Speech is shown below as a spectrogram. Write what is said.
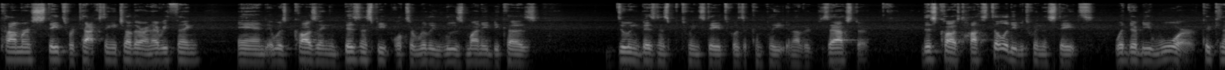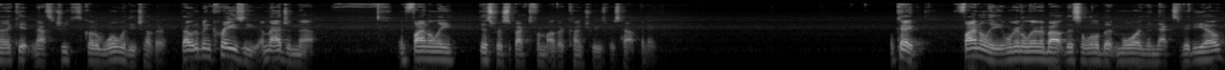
Commerce states were taxing each other on everything, and it was causing business people to really lose money because doing business between states was a complete and utter disaster. This caused hostility between the states. Would there be war? Could Connecticut and Massachusetts go to war with each other? That would have been crazy. Imagine that. And finally, disrespect from other countries was happening. Okay, finally, we're going to learn about this a little bit more in the next video.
